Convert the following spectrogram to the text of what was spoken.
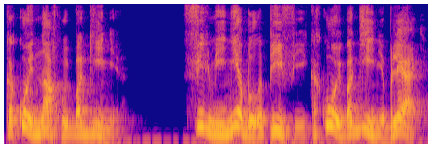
Какой нахуй богине? В фильме не было пифии. Какой богине, блядь?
